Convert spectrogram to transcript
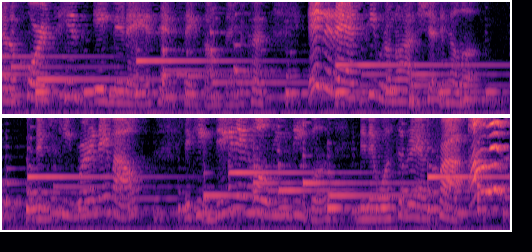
And of course, his ignorant ass had to say something because ignorant ass people don't know how to shut the hell up. They just keep running their mouth. They keep digging their hole even deeper. Then they want to sit there and cry. Oh, it's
